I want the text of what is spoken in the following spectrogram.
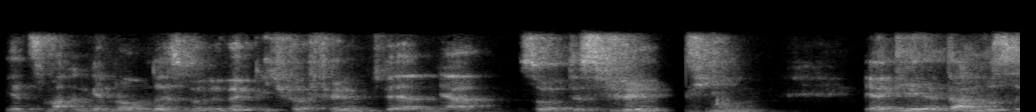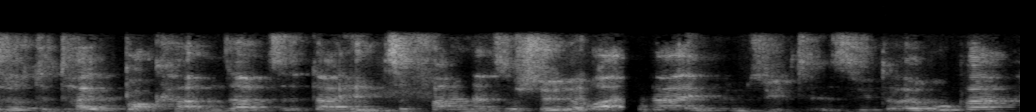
jetzt mal angenommen, das würde wirklich verfilmt werden, ja, so das mhm. Filmteam ja, die, da musst du doch total Bock haben, da, da hinzufahren, an so schöne Orte da im, Süd, Südeuropa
